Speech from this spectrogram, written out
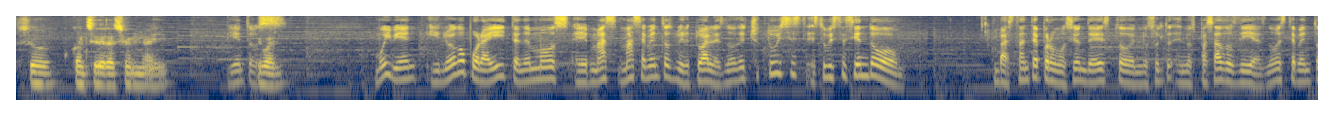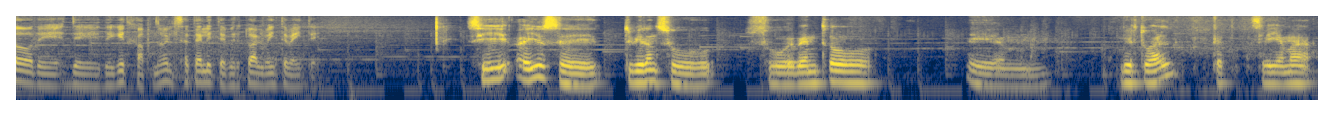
su consideración ahí. Igual. Muy bien. Y luego por ahí tenemos eh, más, más eventos virtuales, ¿no? De hecho, tú estuviste haciendo bastante promoción de esto en los, en los pasados días, ¿no? Este evento de, GitHub, ¿no? El satélite virtual 2020. Sí, ellos eh, tuvieron su, su evento em, virtual que se llama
